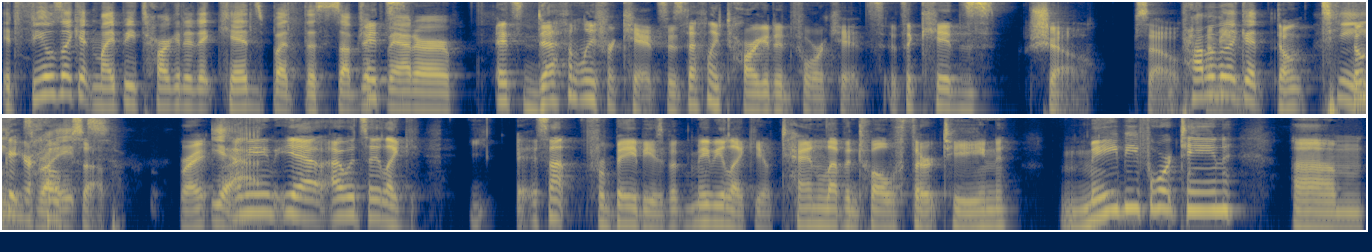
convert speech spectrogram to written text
it feels like it might be targeted at kids, but the subject it's, matter it's definitely for kids. It's definitely targeted for kids. It's a kids show. So probably I mean, like a don't teens, don't get your right? hopes up, right? Yeah. I mean, yeah, I would say like it's not for babies, but maybe like, you know, 10, 11, 12, 13, maybe 14. Um,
